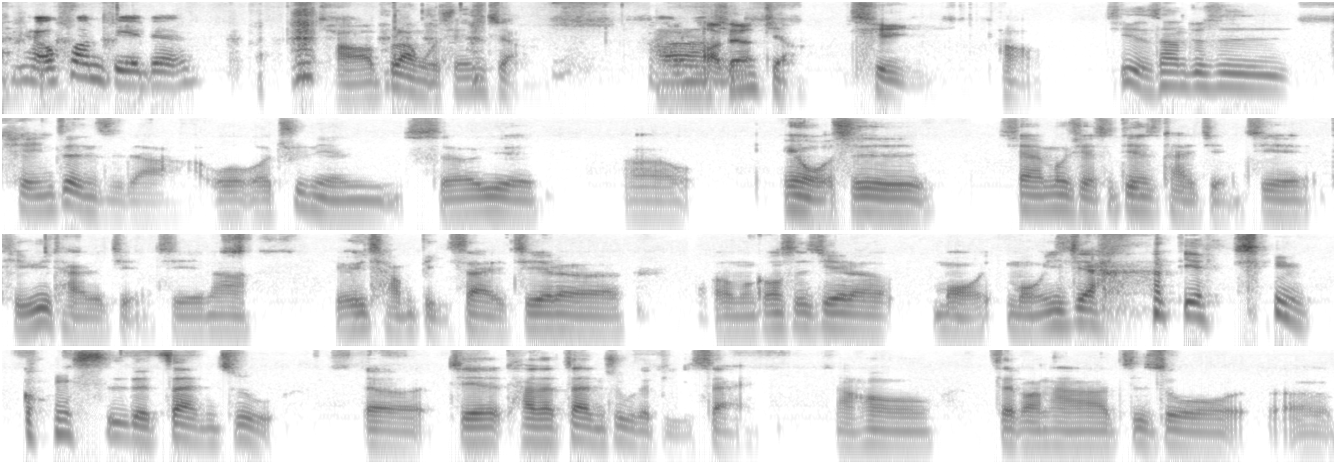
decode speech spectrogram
还要换别的。好，不然我先讲。好，你好的先讲。请好，基本上就是前一阵子的啊，我我去年十二月，呃，因为我是现在目前是电视台剪接，体育台的剪接，那有一场比赛接了，呃我们公司接了某某一家 电信公司的赞助的接他的赞助的比赛，然后再帮他制作呃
